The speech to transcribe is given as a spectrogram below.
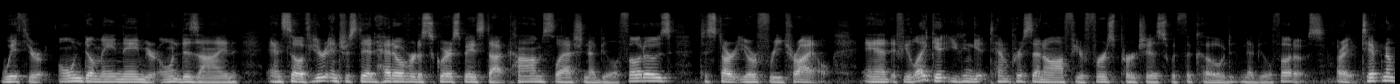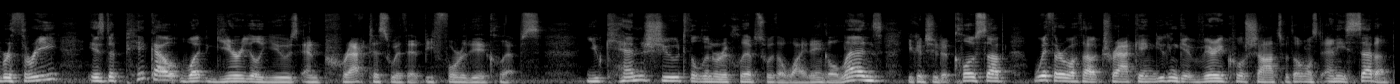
with your own domain name, your own design. And so if you're interested, head over to squarespace.com slash nebulaphotos to start your free trial. And if you like it, you can get 10% off your first purchase with the code nebulaphotos. All right, tip number three is to pick out what gear you'll use and practice with it before the eclipse. You can shoot the lunar eclipse with a wide angle lens. You can shoot it close up with or without tracking. You can get very cool shots with almost any setup.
